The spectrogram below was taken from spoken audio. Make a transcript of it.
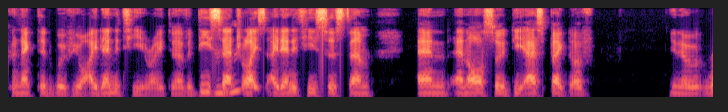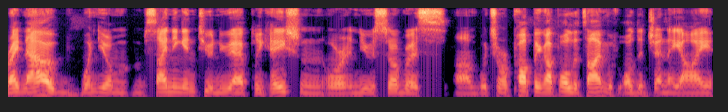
connect it with your identity right to have a mm-hmm. decentralized mm-hmm. identity system and and also the aspect of you know right now when you're signing into a new application or a new service um, which are popping up all the time with all the gen ai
